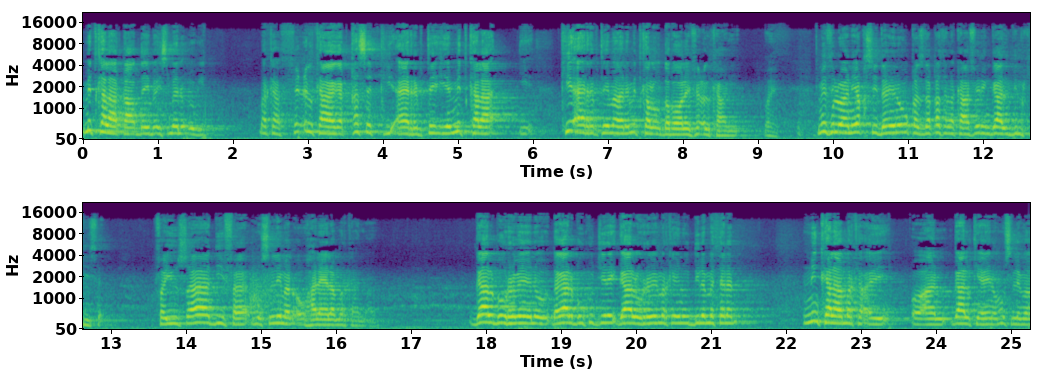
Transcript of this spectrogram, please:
Mid kalaa qaadayba ismana ogid marka ficilkaaga qasadkii aad rabtay iyo mid kalaa kii aad rabtay maahane mid kaleu daboolay ficilkaagii milu an yaqsida inuu u qasdo qatla kaafirin gaal dilkiisa. Fa yusaadifa musliman ou haleelo markaa gaal buu rabay inuu dagaal buu ku jiray gaaluu rabay marka inuu dilo maalan nin kalaa marka ay oo aan gaalkii ahayn oo muslima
